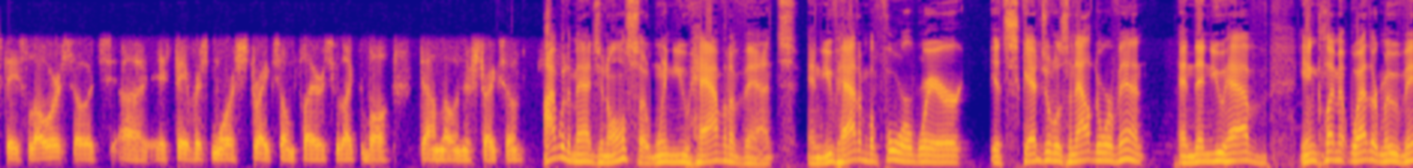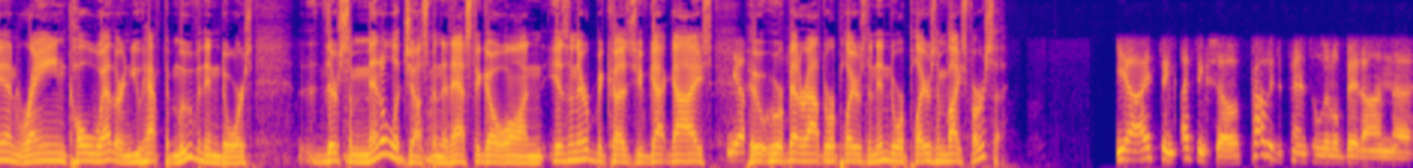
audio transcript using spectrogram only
stays lower, so it's uh, it favors more strike zone players who like the ball down low in their strike zone. I would imagine also when you have an event, and you've had them before, where it's scheduled as an outdoor event, and then you have inclement weather move in, rain, cold weather, and you have to move it indoors there's some mental adjustment that has to go on, isn't there? Because you've got guys yep. who, who are better outdoor players than indoor players, and vice versa. Yeah, I think I think so. Probably depends a little bit on the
